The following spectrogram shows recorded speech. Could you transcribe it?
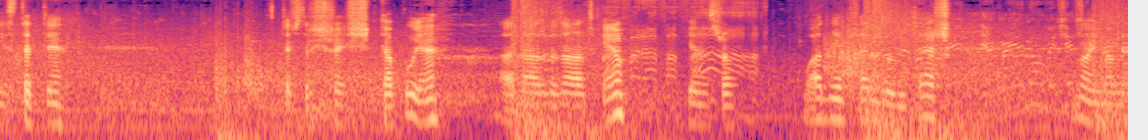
Niestety T46 kapuje, ale zaraz go załatwię. Jeden strzał ładnie wszedł, drugi też. No i mamy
